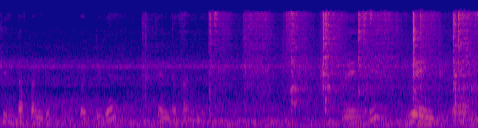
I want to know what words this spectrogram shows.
చింతపండు కొద్దిగా చింతపండు వేసి వేయించుకోవాలి.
